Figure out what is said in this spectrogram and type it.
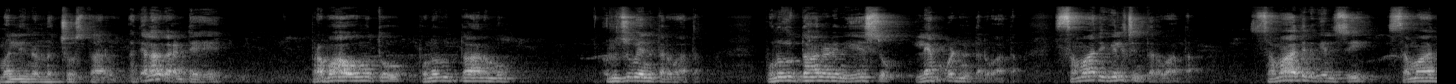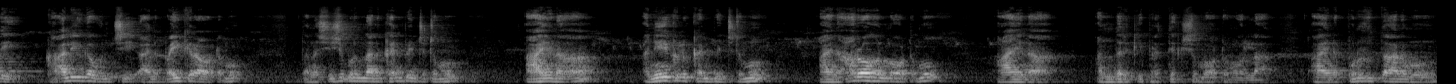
మళ్ళీ నన్ను చూస్తారు. అది ఎలాగ అంటే ప్రభావముతో పునరుద్ధానము రుజువైన తర్వాత పునరుద్ధానుడిని యేసు లేపబడిన తర్వాత సమాధి గెలిచిన తర్వాత సమాధిని గెలిచి సమాధి ఖాళీగా ఉంచి ఆయన పైకి రావటము తన శిశు బృందాన్ని కనిపించటము ఆయన అనేకులు కనిపించటము ఆయన ఆరోహణం అవటము ఆయన అందరికీ ప్రత్యక్షం అవటం వల్ల ఆయన పునరుద్ధానము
